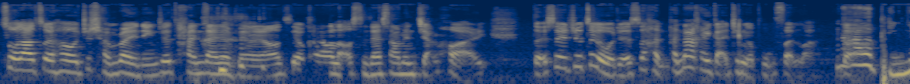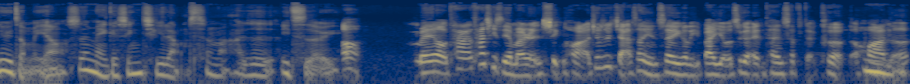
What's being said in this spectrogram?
做到最后就全部人已经就瘫在那边了，然后只有看到老师在上面讲话而已。对，所以就这个我觉得是很很大可以改进的部分嘛。那它的频率怎么样？是每个星期两次吗？还是一次而已？哦，没有，它它其实也蛮人性化的。就是假设你这一个礼拜有这个 intensive 的课的话呢，嗯、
